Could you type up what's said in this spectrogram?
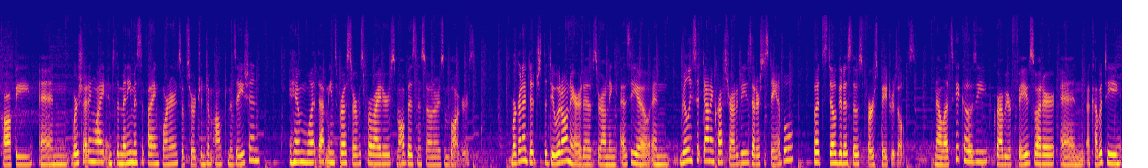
coffee, and we're shedding light into the many mystifying corners of search engine optimization and what that means for us service providers, small business owners, and bloggers. We're going to ditch the do it all narrative surrounding SEO and really sit down and craft strategies that are sustainable, but still get us those first page results. Now let's get cozy, grab your fave sweater and a cup of tea,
